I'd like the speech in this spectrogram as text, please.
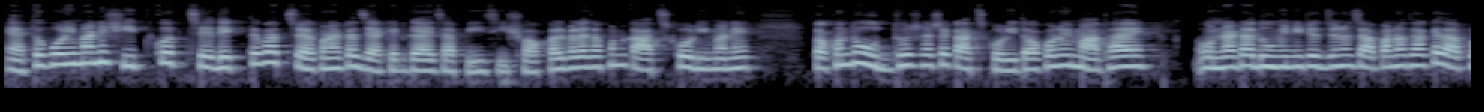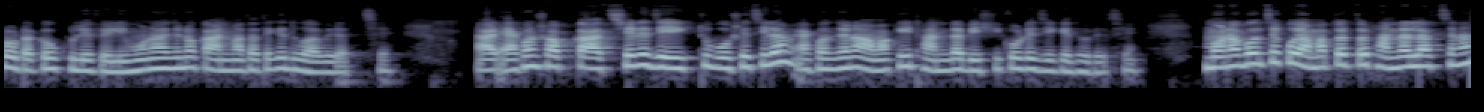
এত পরিমাণে শীত করছে, দেখতে পাচ্ছ? এখন একটা জ্যাকেট গায়ে চাপিয়েছি। সকালবেলা যখন কাজ করি মানে তখন তো ঊর্ধ্বশ্বাসে কাজ করি, তখন ওই মাথায় ওড়নাটা দু মিনিটের জন্য চাপানো থাকে, তারপর ওটাকেও খুলে ফেলি। মনে হয় যেন কান মাথা থেকে ধোয়া বেরোচ্ছে। আর এখন সব কাজ ছেড়ে যে একটু বসেছিলাম, এখন যেন আমাকেই ঠান্ডা বেশি করে জেগে ধরেছে। মনা বলছে, কই, আমার তো তো ঠান্ডা লাগছে না?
